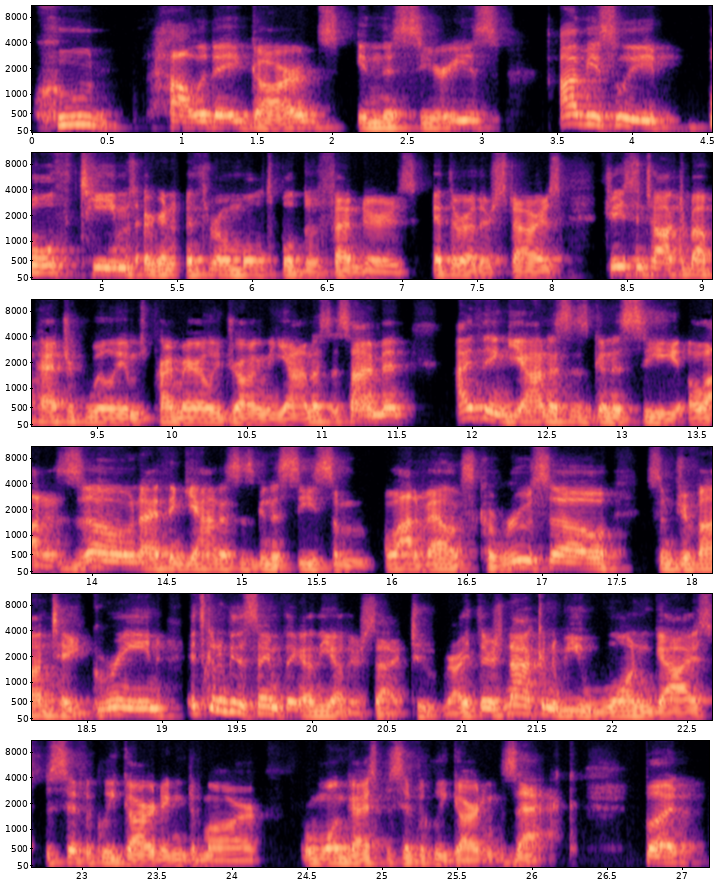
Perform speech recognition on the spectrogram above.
who Holiday guards in this series. Obviously, both teams are going to throw multiple defenders at their other stars. Jason talked about Patrick Williams primarily drawing the Giannis assignment. I think Giannis is going to see a lot of zone. I think Giannis is going to see some a lot of Alex Caruso, some Javonte Green. It's going to be the same thing on the other side too, right? There's not going to be one guy specifically guarding Demar or one guy specifically guarding Zach. But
